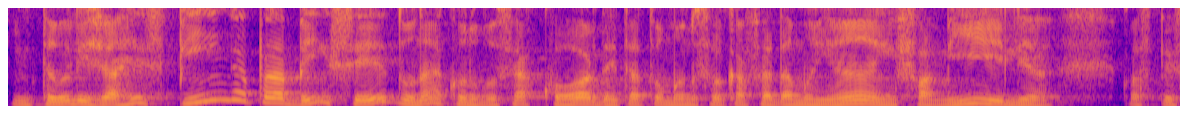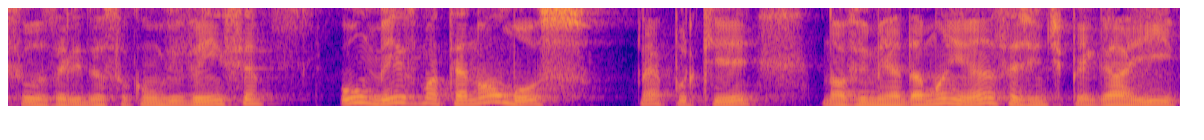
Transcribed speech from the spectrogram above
então ele já respinga para bem cedo, né? Quando você acorda e está tomando seu café da manhã em família, com as pessoas ali da sua convivência, ou mesmo até no almoço, né? Porque 9 e meia da manhã, se a gente pegar aí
